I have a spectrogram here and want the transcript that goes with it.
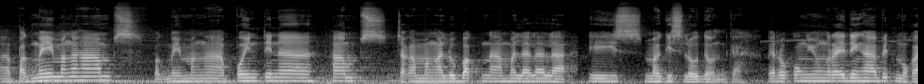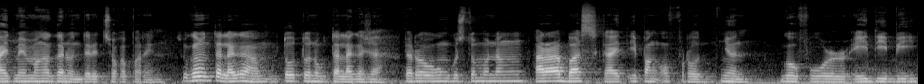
Ah, pag may mga humps, pag may mga pointy na humps, tsaka mga lubak na malalala, is mag-slow down ka. Pero kung yung riding habit mo, kahit may mga ganun, diretso ka pa rin. So, ganun talaga. Tutunog talaga siya. Pero kung gusto mo ng harabas, kahit ipang off-road, yun, go for ADB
